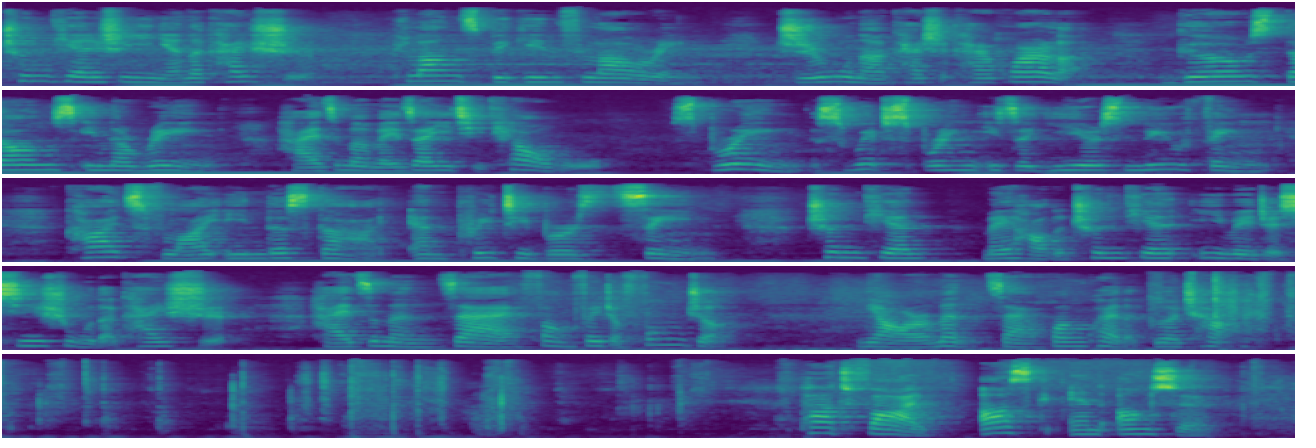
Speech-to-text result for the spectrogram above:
春天是一年的开始。Plants begin flowering. 植物呢开始开花了。 Girls dance in the rain. 孩子们围在一起跳舞。Spring, sweet spring is a year's new thing. Kites fly in the sky and pretty birds sing. 春天，美好的春天意味着新事物的开始。孩子们在放飞着风筝，鸟儿们在欢快的歌唱。Part Five: Ask and Answer.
